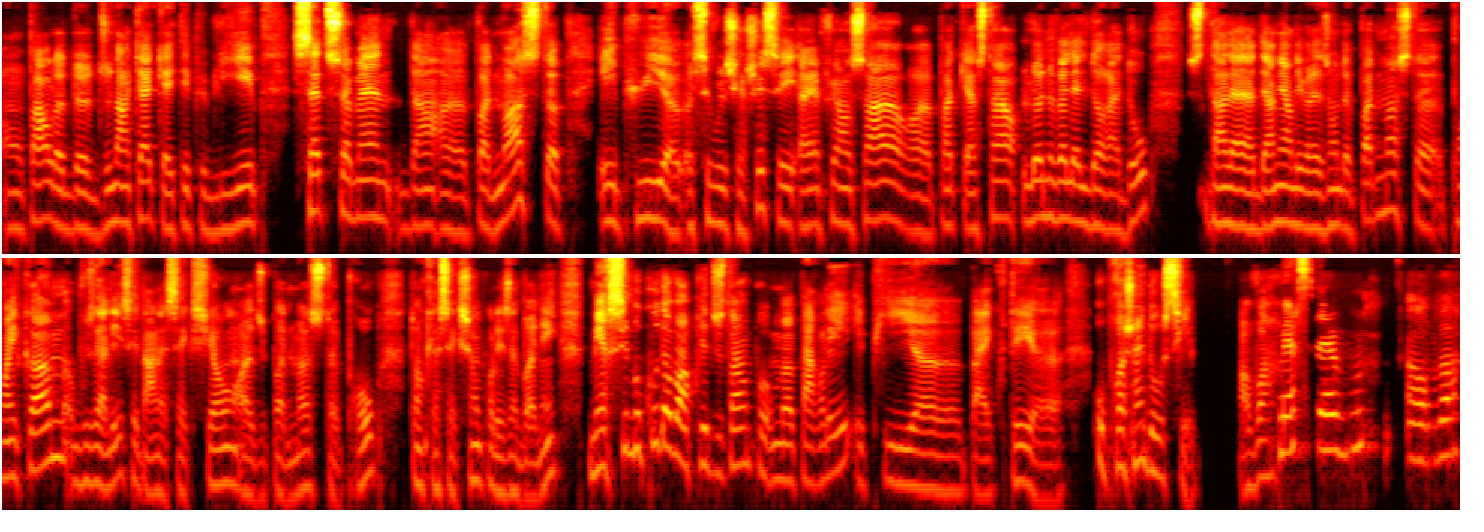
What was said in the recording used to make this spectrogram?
on parle d'une enquête qui a été publiée cette semaine dans Podmost. Et puis, si vous le cherchez, c'est influenceur, podcasteur, le nouvel Eldorado. Dans la dernière livraison de podmost.com, vous allez, c'est dans la section euh, du Podmost Pro, donc la section pour les abonnés. Merci beaucoup d'avoir pris du temps pour me parler et puis, euh, ben, écoutez, euh, au prochain dossier. Au revoir. Merci à vous. Au revoir.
